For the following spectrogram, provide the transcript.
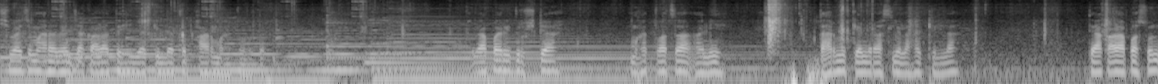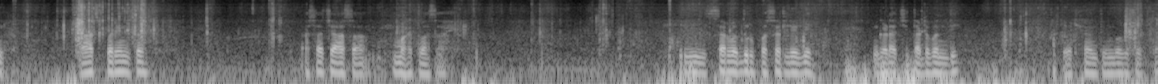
शिवाजी महाराजांच्या काळातही या किल्ल्याचं फार महत्त्व होतं. व्यापारीदृष्ट्या महत्त्वाचा आणि धार्मिक केंद्र असलेला हा किल्ला त्या काळापासून आजपर्यंत असाच्या असा महत्त्वाचा आहे. ही सर्वदूर पसरलेली गडाची तटबंदी या ठिकाणी तुम्ही बघू शकता.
